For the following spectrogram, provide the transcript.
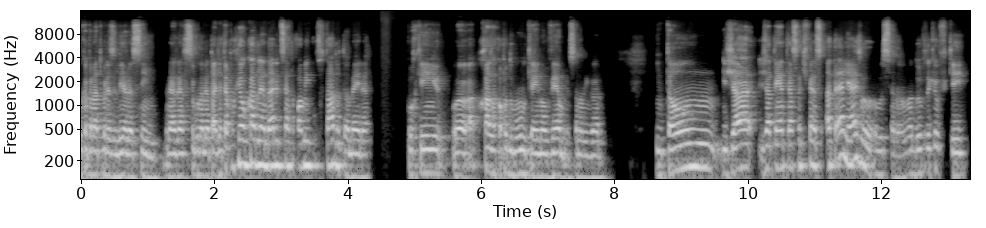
no Campeonato Brasileiro, assim, né, nessa segunda metade, até porque é um calendário, de certa forma, encurtado também, né? Porque, por causa da Copa do Mundo, que é em novembro, se eu não me engano. Então, já, já tem até essa diferença. Até, aliás, Luciano, uma dúvida que eu fiquei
